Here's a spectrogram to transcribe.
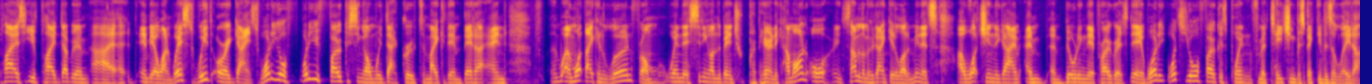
players you've played WM uh, NBL One West with or against. What are your what are you focusing on with that group to make them better and and what they can learn from when they're sitting on the bench preparing to come on, or some of them who don't get a lot of minutes are watching the game and, and building their progress there. What what's your focus point from a teaching perspective as a leader?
